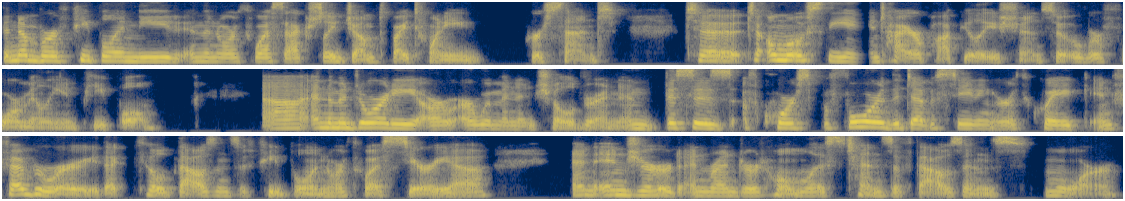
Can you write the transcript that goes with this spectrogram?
the number of people in need in the Northwest actually jumped by 20% to, to almost the entire population, so over 4 million people uh, and the majority are, are women and children. And this is, of course, before the devastating earthquake in February that killed thousands of people in northwest Syria and injured and rendered homeless tens of thousands more.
